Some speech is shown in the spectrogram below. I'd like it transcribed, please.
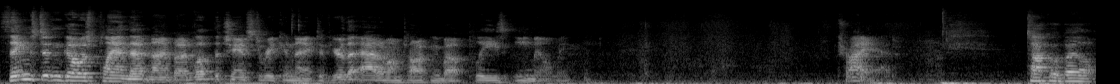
Things didn't go as planned that night, but I'd love the chance to reconnect. If you're the Adam I'm talking about, please email me. Triad. Taco Bell.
